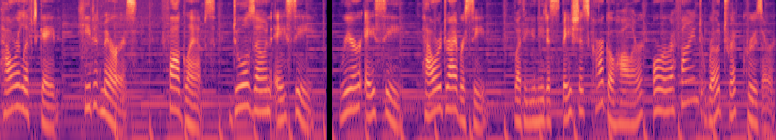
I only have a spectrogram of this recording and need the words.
power liftgate, heated mirrors, fog lamps, dual zone AC, rear AC, power driver seat. Whether you need a spacious cargo hauler or a refined road trip cruiser,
